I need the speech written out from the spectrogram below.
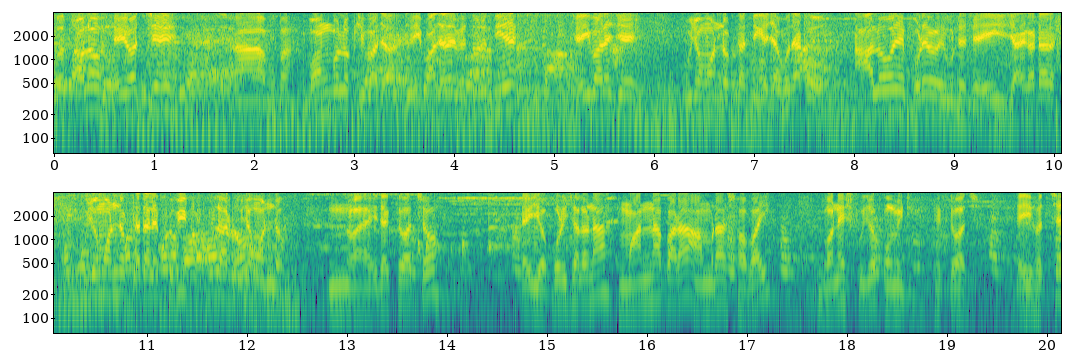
তো চলো এই হচ্ছে বঙ্গলক্ষ্মী বাজার। এই বাজারের ভেতরে দিয়ে এইবারে যে পুজো মণ্ডপটার দিকে যাব। দেখো আলোয় ভরে হয়ে উঠেছে। এই জায়গাটার পুজো মণ্ডপটা তাহলে খুবই পপুলার পুজো মণ্ডপ। এই দেখতে পাচ্ছ? এই পরিচালনা, মান্নাপাড়া, আমরা সবাই গণেশ পুজো কমিটি, দেখতে পাচ্ছ? এই হচ্ছে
